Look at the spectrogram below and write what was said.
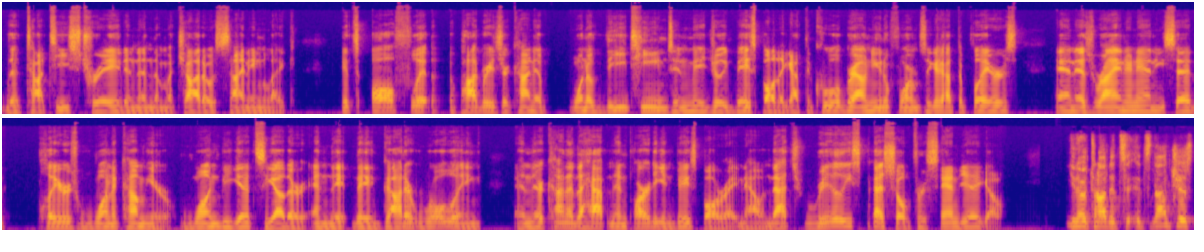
the Tatis trade and then the Machado signing, like it's all flipped. The Padres are kind of one of the teams in Major League Baseball. They got the cool brown uniforms, they got the players. And as Ryan and Annie said, players want to come here. One begets the other, and they, they got it rolling. And they're kind of the happening party in baseball right now. And that's really special for San Diego. You know, Todd, it's it's not just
